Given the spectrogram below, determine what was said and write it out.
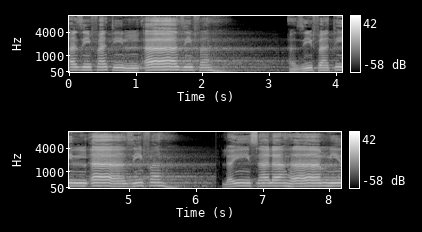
أزفت الآزفة أزفت الآزفة. ليس لها من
